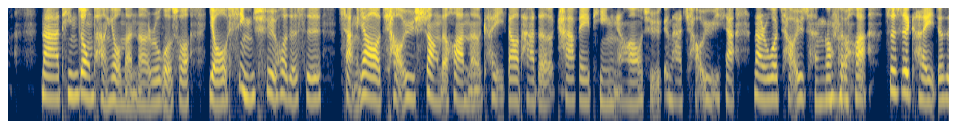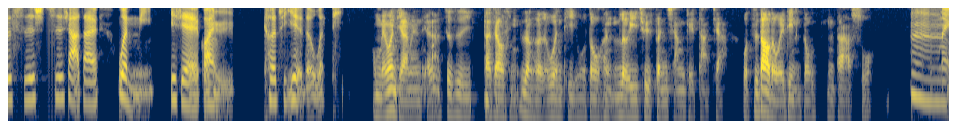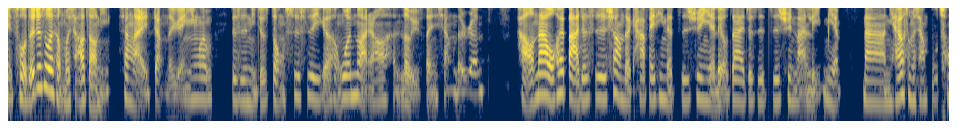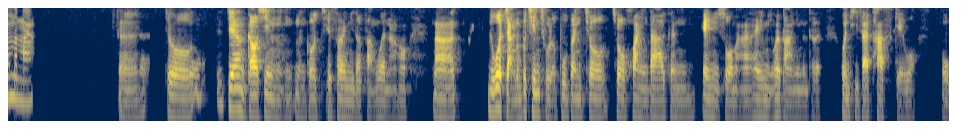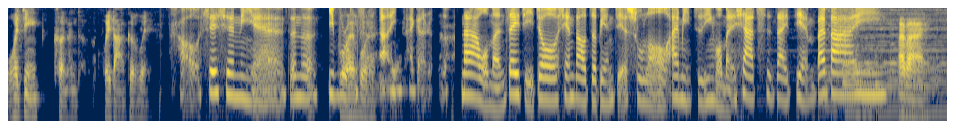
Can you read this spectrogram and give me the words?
那听众朋友们呢？如果说有兴趣或者是想要巧遇 Sean 的话呢，可以到他的咖啡厅，然后去跟他巧遇一下。那如果巧遇成功的话，是不是可以就是私私下再问你一些关于科技业的问题？我没问题啊，没问题啊。就是大家有什么任何的问题，我都很乐意去分享给大家。我知道的，我一定都跟大家说。嗯，没错，这就是为什么我想要找你上来讲的原因，因为就是你就总是是一个很温暖，然后很乐于分享的人。好，那我会把就是上的咖啡厅的资讯也留在就是资讯栏里面。那你还有什么想补充的吗？嗯、就今天很高兴能够接受你的访问，然后那如果讲的不清楚的部分就，就就欢迎大家跟 Amy 说嘛，Amy 会把你们的问题再 pass 给我。我会尽可能的回答各位。好，谢谢你耶，真的义不容辞的答应，太感人了。那我们这一集就先到这边结束喽，艾米之音，我们下次再见，拜拜，拜拜。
